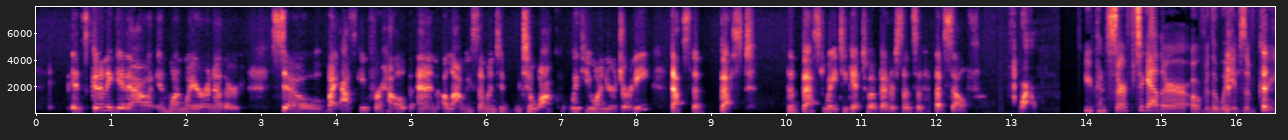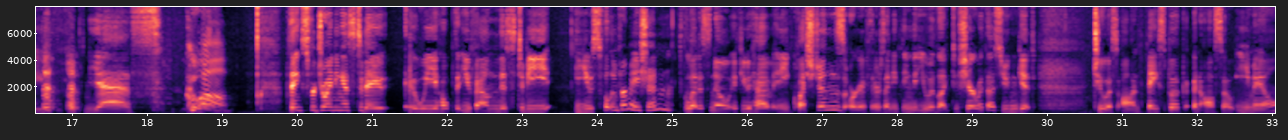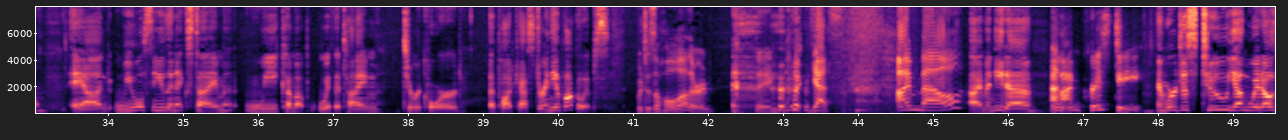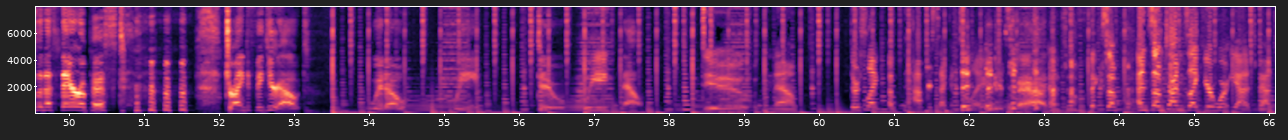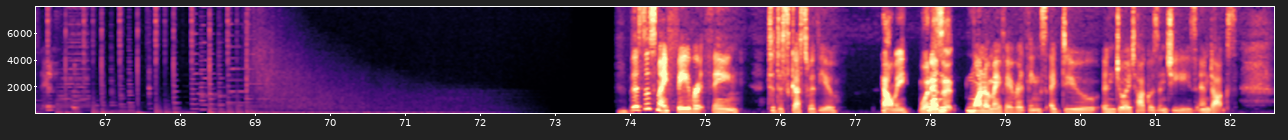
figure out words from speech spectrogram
it's going to get out in one way or another. So by asking for help and allowing someone to to walk with you on your journey that's the best the best way to get to a better sense of, of self. Wow. You can surf together over the waves of grief. Yes. Cool. cool. Thanks for joining us today. We hope that you found this to be useful information. Let us know if you have any questions or if there's anything that you would like to share with us. You can get to us on Facebook and also email. And we will see you the next time we come up with a time to record a podcast during the apocalypse. Which is a whole other thing. yes. I'm Mel. I'm Anita. And I'm Christy. And we're just two young widows and a therapist trying to figure out widow we do we now do now there's like a half a second delay. it's bad. And so like some and sometimes like your word yeah, it's bad today. This is my favorite thing to discuss with you. Tell me, what well, is it? One of my favorite things. I do enjoy tacos and cheese and dogs.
